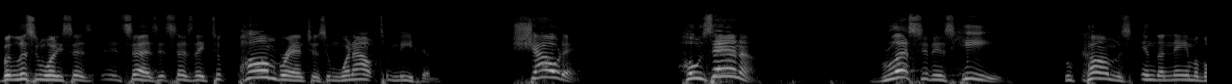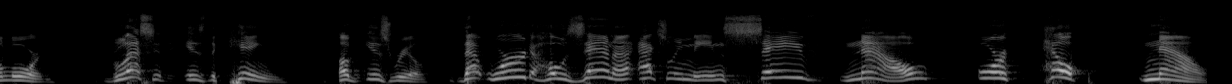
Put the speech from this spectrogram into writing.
but listen what he says. It says, it says they took palm branches and went out to meet him, shouting, Hosanna! Blessed is he who comes in the name of the Lord. Blessed is the King of Israel. That word Hosanna actually means save now or help now.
